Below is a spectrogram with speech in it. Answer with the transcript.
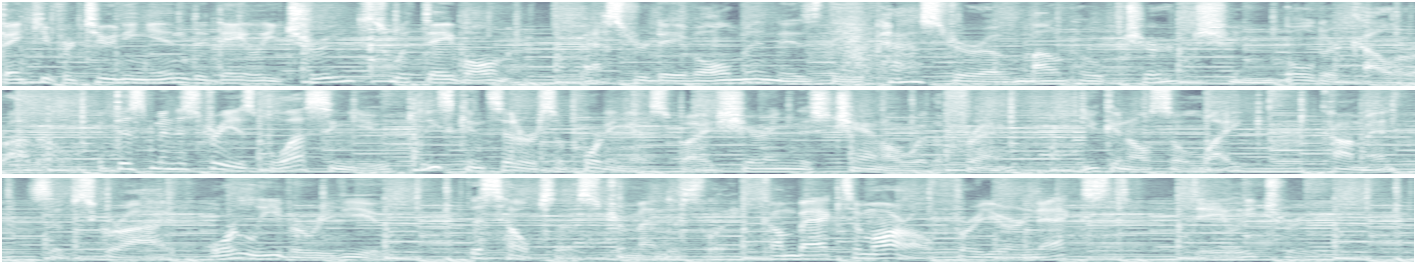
Thank you for tuning in to Daily Truths with Dave Ahlman. Pastor Dave Ahlman is the pastor of Mount Hope Church in Boulder, Colorado. If this ministry is blessing you, please consider supporting us by sharing this channel with a friend. You can also like, comment, subscribe, or leave a review. This helps us tremendously. Come back tomorrow for your next Daily Truth.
